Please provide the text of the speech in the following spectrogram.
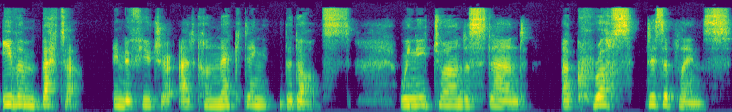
even better in the future at connecting the dots. We need to understand across disciplines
